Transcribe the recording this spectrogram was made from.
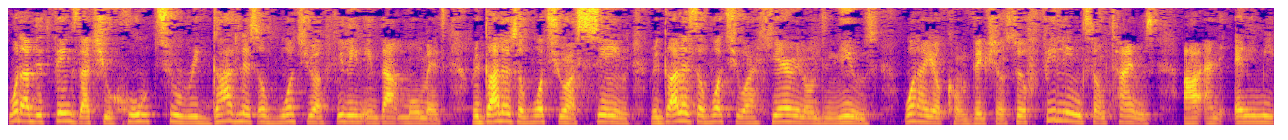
What are the things that you hold to regardless of what you are feeling in that moment? Regardless of what you are seeing? Regardless of what you are hearing on the news? What are your convictions? So feelings sometimes are an enemy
